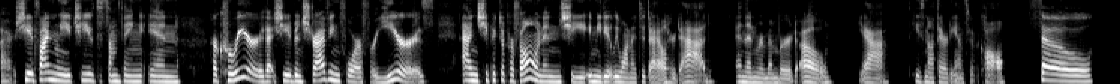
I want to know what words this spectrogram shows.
uh, she had finally achieved something in her career that she had been striving for for years. And she picked up her phone and she immediately wanted to dial her dad and then remembered, oh, yeah, he's not there to answer the call. So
